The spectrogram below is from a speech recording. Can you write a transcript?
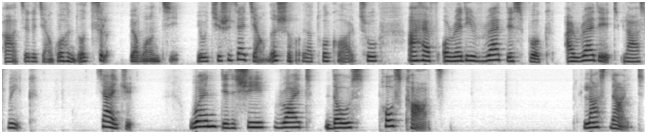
啊，这个讲过很多次了，不要忘记，尤其是在讲的时候要脱口而出。I have already read this book. I read it last week. 下一句 when did she write those postcards? Last night.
